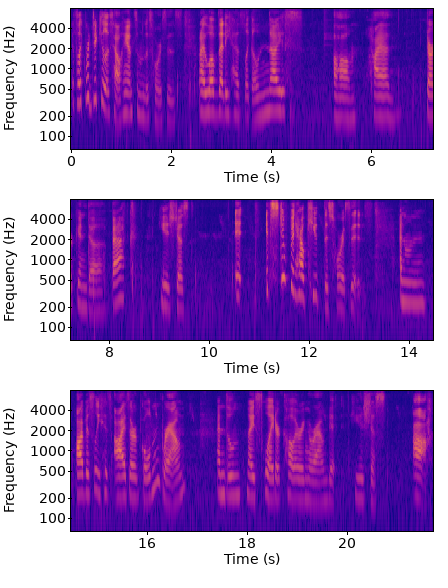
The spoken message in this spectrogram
It's like ridiculous how handsome this horse is. And I love that he has like a nice, um, high darkened uh, back. He is just, it. It's stupid how cute this horse is. And obviously his eyes are golden brown, and the nice lighter coloring around it. He is just ah,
